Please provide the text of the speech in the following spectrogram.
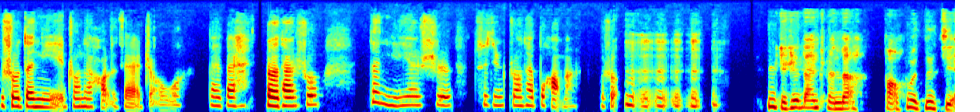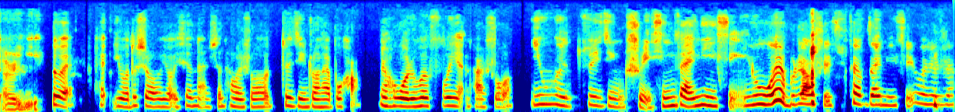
我说等你状态好了再来找我，拜拜。然后他说，那你也是最近状态不好吗？我说，嗯嗯嗯嗯嗯嗯，你只是单纯的保护自己而已。对。有的时候有一些男生他会说最近状态不好，然后我就会敷衍他说，因为最近水星在逆行，因为我也不知道水星在不在逆行，我就是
